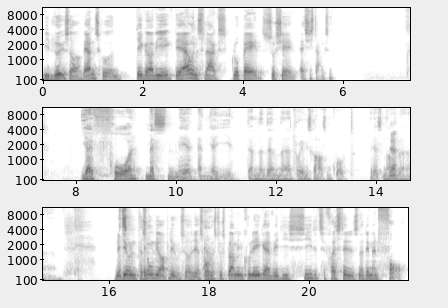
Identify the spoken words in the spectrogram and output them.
vi løser verdensgåden. Det gør vi ikke. Det er jo en slags global social assistance. Jeg får næsten mere, end jeg giver. Den, den øh, tror jeg, vi skal have som quote resten af... Ja. Øh, men det er jo en personlig oplevelse, og jeg tror, ja. hvis du spørger mine kollegaer, vil de sige det tilfredsstillelsen og det, man får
